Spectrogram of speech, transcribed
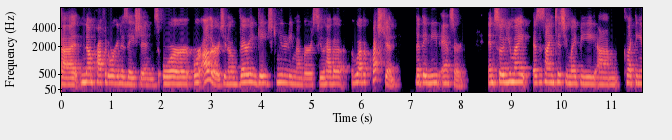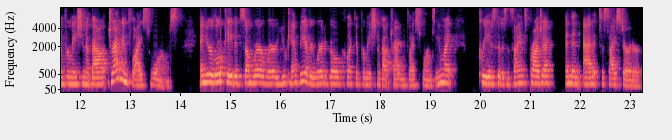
uh, nonprofit organizations or or others, you know, very engaged community members who have a who have a question that they need answered. And so you might, as a scientist, you might be um, collecting information about dragonfly swarms. And you're located somewhere where you can't be everywhere to go collect information about dragonfly swarms. You might create a citizen science project and then add it to SciStarter.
